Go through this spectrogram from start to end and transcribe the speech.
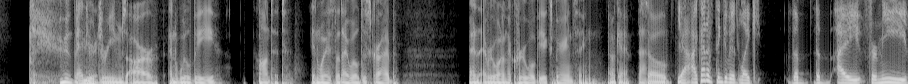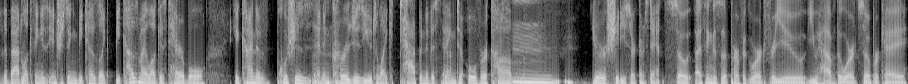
the and your dreams are and will be haunted in ways that I will describe. And everyone in the crew will be experiencing. Okay. That. So Yeah, I kind of think of it like the the I for me the bad luck thing is interesting because like because my luck is terrible, it kind of pushes and Mhm. encourages you to like tap into this thing to overcome Mm. your shitty circumstance. So I think this is a perfect word for you. You have the word sobriquet,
